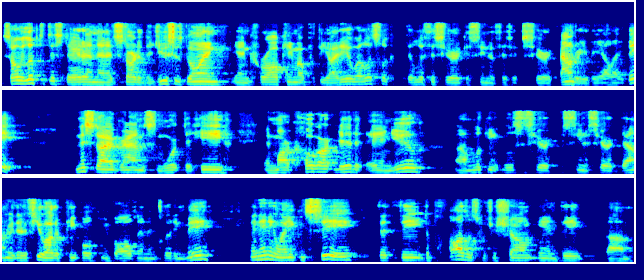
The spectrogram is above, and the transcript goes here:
So we looked at this data and then it started the juices going and Karol came up with the idea, well, let's look at the lithospheric asthenospheric boundary, the LAB. And this diagram is some work that he and Mark Hoggard did at ANU, um, looking at the lithospheric asthenospheric boundary. There are a few other people involved in, including me. And anyway, you can see that the deposits which are shown in the um,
